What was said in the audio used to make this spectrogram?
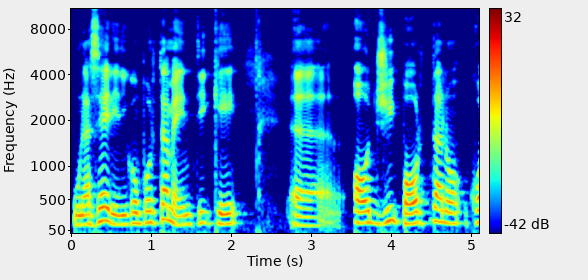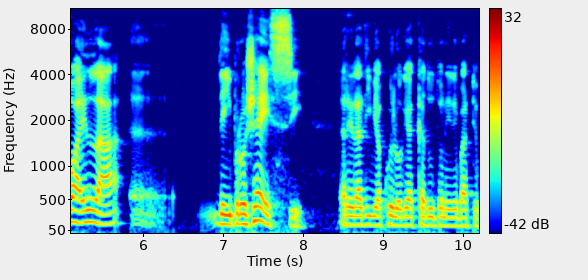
una serie di comportamenti che eh, oggi portano qua e là eh, dei processi relativi a quello che è accaduto nei reparti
